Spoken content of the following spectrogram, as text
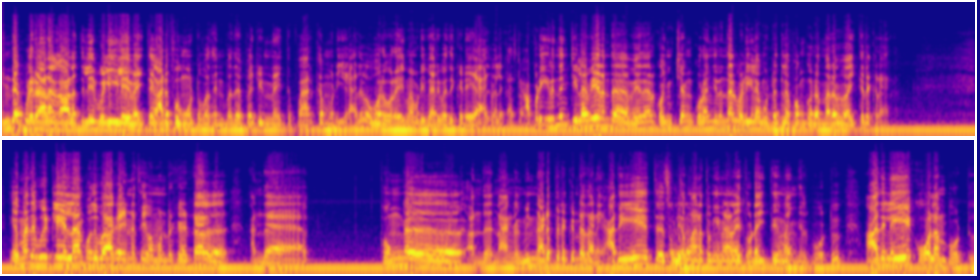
இந்த குளிரான காலத்திலே வெளியிலே வைத்து அடுப்பு மூட்டுவது என்பதை பற்றி நினைத்து பார்க்க முடியாது. ஒவ்வொருவரையும் அப்படி வருவது கிடையாது. வேலை கஷ்டம். அப்படி இருந்தும் சில பேர் அந்த வேதர் கொஞ்சம் குறைஞ்சிருந்தால் வெளியில முட்டத்தில் பொங்குற மரபு வைத்திருக்கிறார்கள். எமது வீட்டிலே எல்லாம் பொதுவாக என்ன செய்வோம் என்று கேட்டால் அந்த பொங்கல் அந்த நாங்கள் மின் அடுப்பு இருக்கின்றதானே அதையே சுத்தமான துணியினாலே துடைத்து மஞ்சள் போட்டு அதிலேயே கோலம் போட்டு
